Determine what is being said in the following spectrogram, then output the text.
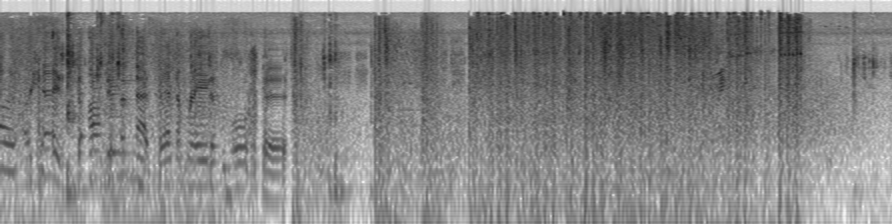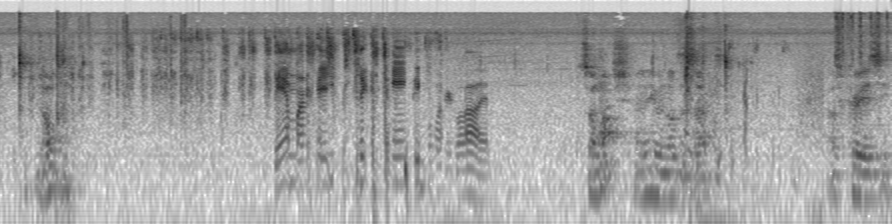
Alright. Okay, stop doing that Venom Raiden bullshit. Nope. Damn, Arcade, 16 people on your live. So much? I didn't even notice that. That's crazy.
